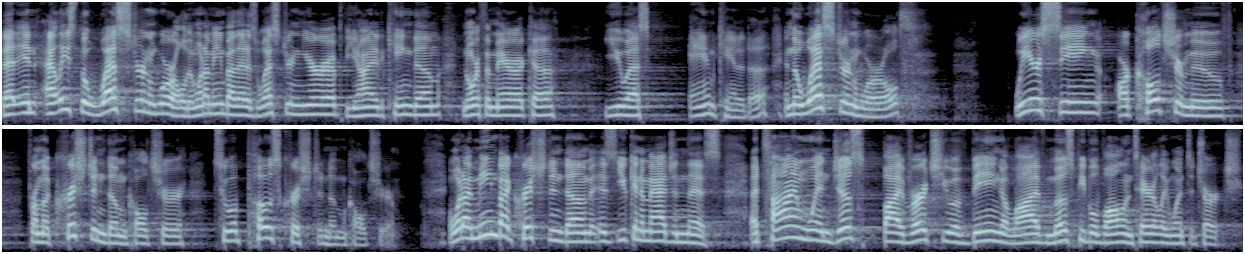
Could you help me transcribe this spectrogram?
that in at least the Western world, and what I mean by that is Western Europe, the United Kingdom, North America, US, and Canada, in the Western world, we are seeing our culture move from a Christendom culture to a post Christendom culture. And what I mean by Christendom is you can imagine this a time when, just by virtue of being alive, most people voluntarily went to church.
